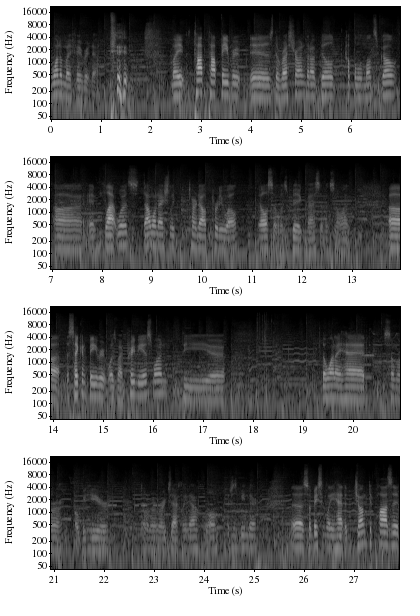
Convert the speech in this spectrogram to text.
one of my favorite now. my top top favorite is the restaurant that I built a couple of months ago uh, in Flatwoods. That one actually turned out pretty well. It also was big, massive, and so on. Uh, the second favorite was my previous one, the uh, the one I had somewhere over here don't remember exactly now. Lol, I just been there. Uh, so basically, it had a junk deposit,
